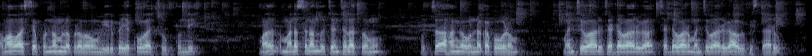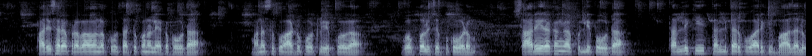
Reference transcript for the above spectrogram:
అమావాస్య పుణ్యముల ప్రభావం వీరిపై ఎక్కువగా చూపుతుంది. మనస్సునందు చంచలత్వము ఉత్సాహంగా ఉండకపోవడం మంచివారు చెడ్డవారుగా చెడ్డవారు మంచివారుగా అగుపిస్తారు పరిసర ప్రభావాలకు తట్టుకొనలేకపోవట మనసుకు ఆటుపోట్లు ఎక్కువగా గొప్పలు చెప్పుకోవడం శారీరకంగా కుళ్ళిపోవుట తల్లికి తల్లి తరపు వారికి బాధలు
